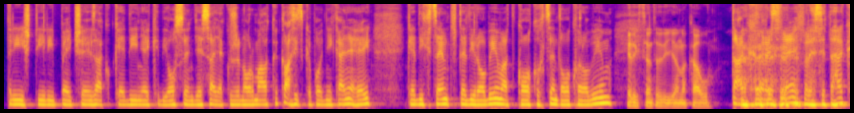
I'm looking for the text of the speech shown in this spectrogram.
3, 4, 5, 6, ako kedy, niekedy 8, 10, akože normálka, klasické podnikanie, hej. Kedy chcem, vtedy robím a koľko chcem, toľko robím. Kedy chcem, tedy idem na kávu. Tak, presne, presne tak,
